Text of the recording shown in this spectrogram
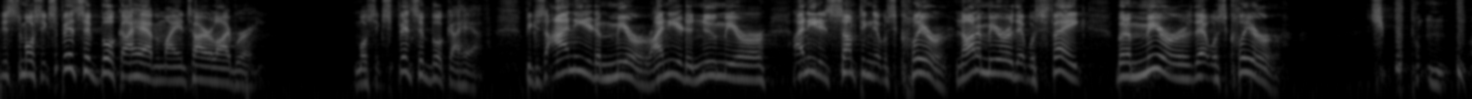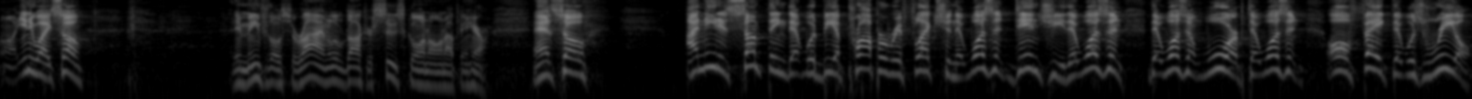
this is the most expensive book I have in my entire library. Most expensive book I have because I needed a mirror. I needed a new mirror. I needed something that was clearer, not a mirror that was fake, but a mirror that was clearer. Anyway, so I didn't mean for those to rhyme. A little Dr. Seuss going on up in here. And so I needed something that would be a proper reflection, that wasn't dingy, that wasn't, that wasn't warped, that wasn't all fake, that was real.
